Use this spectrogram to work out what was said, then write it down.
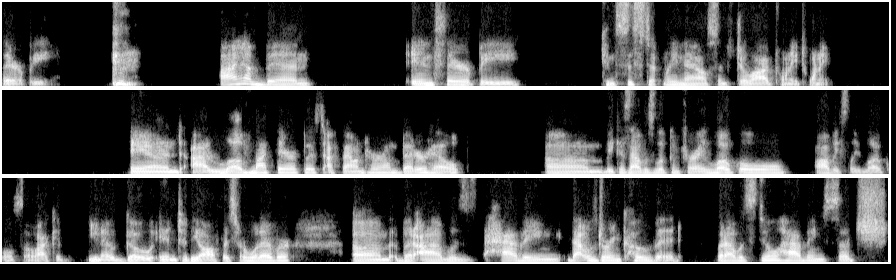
therapy. I have been in therapy consistently now since July of 2020. And I love my therapist. I found her on BetterHelp um, because I was looking for a local, obviously local, so I could, you know, go into the office or whatever. Um, but I was having, that was during COVID, but I was still having such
